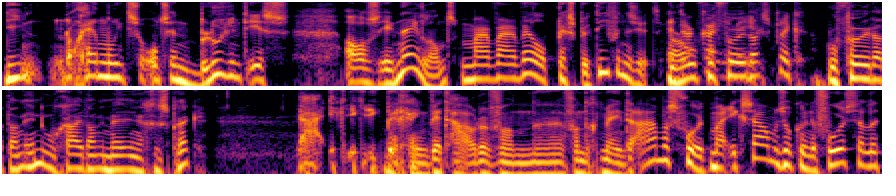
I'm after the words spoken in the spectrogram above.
die nog helemaal niet zo ontzettend bloeiend is als in Nederland. maar waar wel perspectief in zit. En daar hoe, kan je in dat, gesprek. hoe vul je dat dan in? Hoe ga je dan mee in gesprek? Ja, ik, ik, ik ben geen wethouder van, eh, van de gemeente Amersfoort. Maar ik zou me zo kunnen voorstellen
